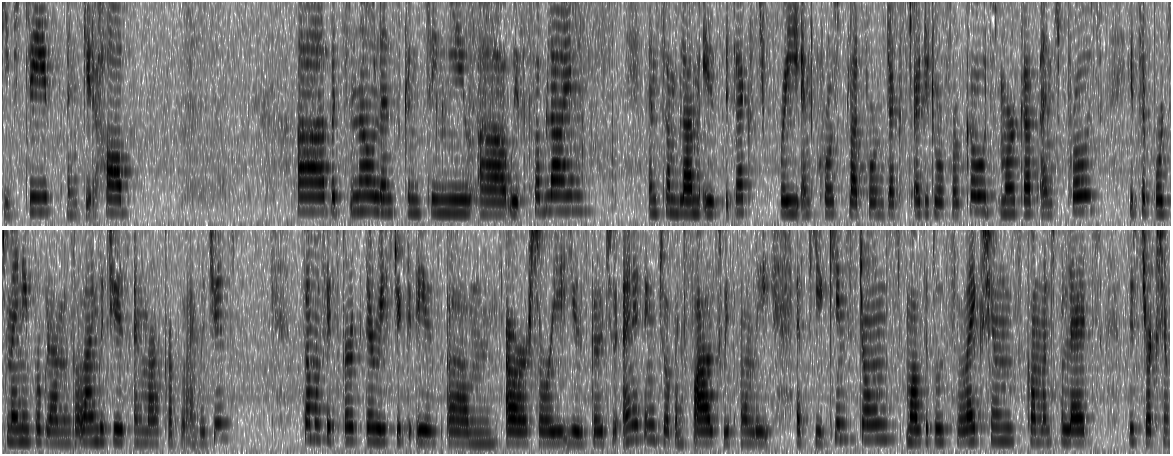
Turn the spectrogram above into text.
GitDiff and GitHub uh, but now let's continue uh, with Sublime and Sublime is a text-free and cross-platform text editor for codes, markup and prose. It supports many programming languages and markup languages. Some of its characteristic is um, are sorry use go to anything to open files with only a few keystones, multiple selections, command palette, distraction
